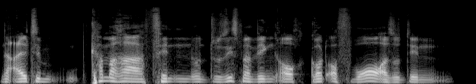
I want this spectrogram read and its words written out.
eine alte Kamera finden und du siehst mal wegen auch God of War, also den,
